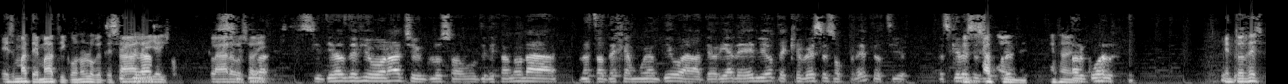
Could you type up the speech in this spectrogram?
es matemático no lo que te Sí, sale claro. y claros si, ahí. tiras- si tiras de Fibonacci, incluso utilizando una, una estrategia muy antigua, la teoría de Elliot, es que ves esos precios, tío. Es que ves esos precios, tal cual. Entonces,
